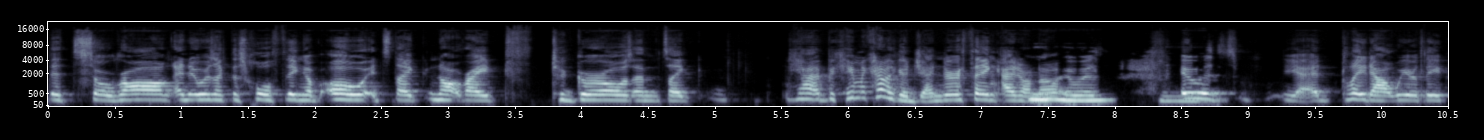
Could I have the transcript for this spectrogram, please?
it's so wrong," and it was like this whole thing of, "Oh, it's like not right to girls," and it's like, yeah, it became a kind of like a gender thing. I don't know. Mm-hmm. It was mm-hmm. it was yeah, it played out weirdly,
